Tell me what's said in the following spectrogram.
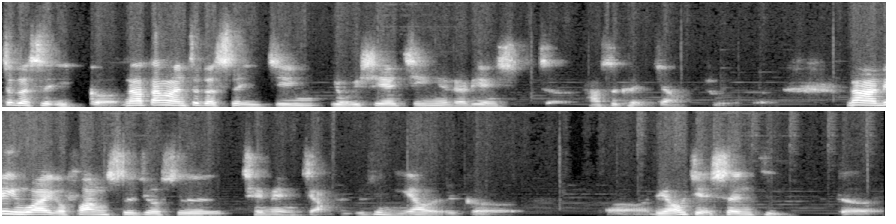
这个是一个。那当然，这个是已经有一些经验的练习者，他是可以这样做的。那另外一个方式就是前面讲的，就是你要有一个呃了解身体的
